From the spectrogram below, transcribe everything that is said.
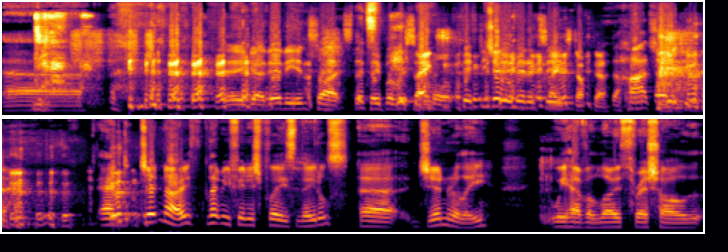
Uh, there you go. They're the insights that people listen Thanks. for. 52 minutes in. Thanks, doctor. The heart's tricky. and ge- no, let me finish, please, Needles. Uh, generally, we have a low threshold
